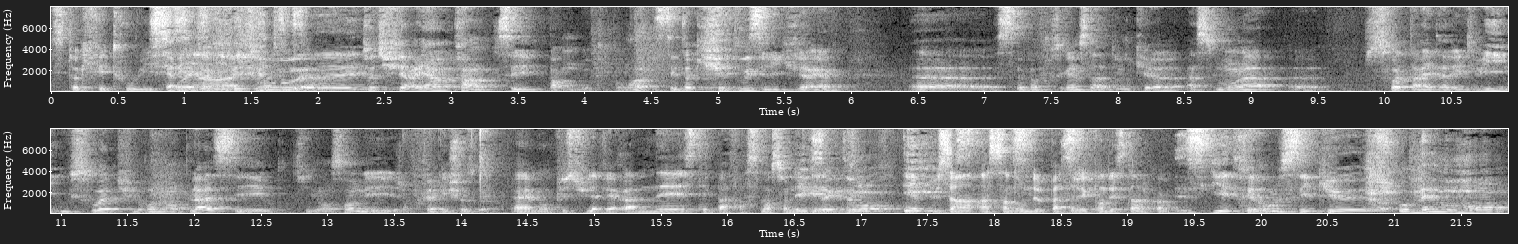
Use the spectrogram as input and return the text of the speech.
C'est toi qui fais tout, lui, c'est c'est rien. toi qui fais ouais, tout c'est euh, et toi tu fais rien enfin c'est pardon pour moi c'est toi qui fais tout et c'est lui qui fait rien euh, ça peut pas fonctionner comme ça donc euh, à ce moment là soit t'arrêtes avec lui ou soit tu le remets en place et vous continuez ensemble et genre faire quelque chose quoi. Ouais, mais en plus, tu l'avais ramené, c'était pas forcément son idée. exactement y a plus un, un syndrome de passager clandestin, quoi. Ce qui est très drôle, c'est que au même moment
